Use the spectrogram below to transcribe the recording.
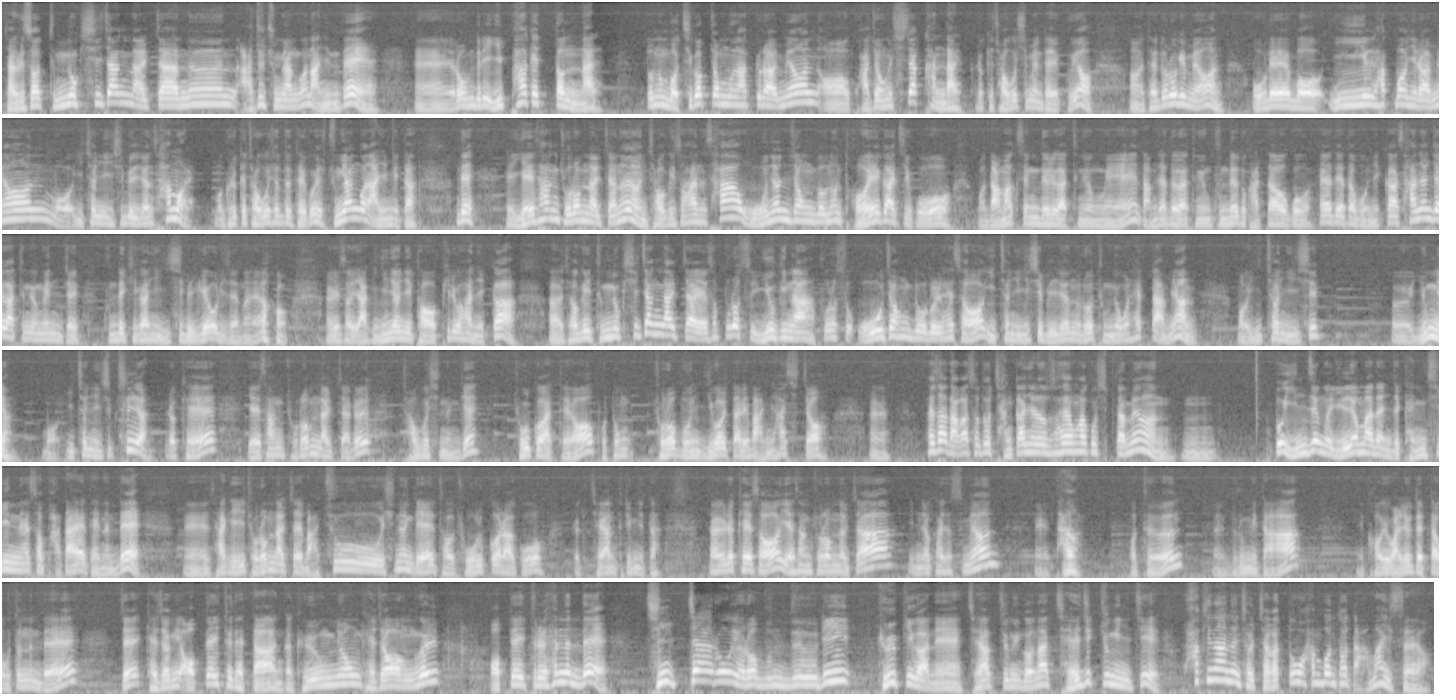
자, 그래서 등록 시작 날짜는 아주 중요한 건 아닌데 에, 여러분들이 입학했던 날 또는 뭐 직업 전문 학교라면 어, 과정을 시작한 날 그렇게 적으시면 되겠고요. 어, 되도록이면 올해 뭐 2일 학번이라면 뭐 2021년 3월 뭐 그렇게 적으셔도 되고요. 중요한 건 아닙니다. 근데 예상 졸업 날짜는 저기서 한 4, 5년 정도는 더해가지고 뭐 남학생들 같은 경우에 남자들 같은 경우는 군대도 갔다 오고 해야 되다 보니까 4년제 같은 경우에는 이제 군대 기간이 21개월이잖아요. 그래서 약 2년이 더 필요하니까 어, 저기 등록 시작 날짜에서 플러스 6이나 플러스 5 정도를 해서 2021년으로 등록을 했다면 뭐 2026년, 뭐 2027년 이렇게 예상 졸업 날짜를 적으시는 게 좋을 것 같아요. 보통 졸업은 2월 달에 많이 하시죠. 예. 회사 나가서도 잠깐이라도 사용하고 싶다면 음, 또 인증을 1년마다 이제 갱신해서 받아야 되는데 예, 자기 졸업 날짜에 맞추시는 게 더 좋을 거라고 이렇게 제안 드립니다. 자 이렇게 해서 예상 졸업 날짜 입력하셨으면 예, 다음 버튼 예, 누릅니다. 예, 거의 완료됐다고 떴는데 이제 계정이 업데이트 됐다. 그러니까 교육용 계정을 업데이트를 했는데 진짜로 여러분들이 교육기관에 재학 중이거나 재직 중인지 확인하는 절차가 또 한 번 더 남아 있어요.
